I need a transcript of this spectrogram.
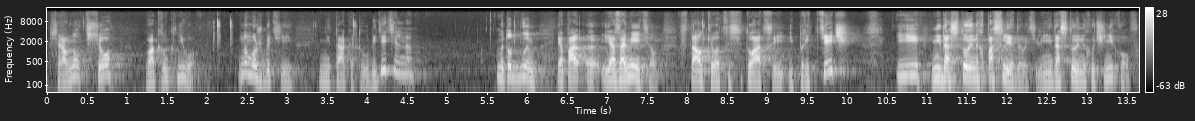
все равно все вокруг него. Ну, может быть, и не так это убедительно. Мы тут будем, я, э, я заметил, сталкиваться с ситуацией и предтеч, и недостойных последователей, недостойных учеников –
